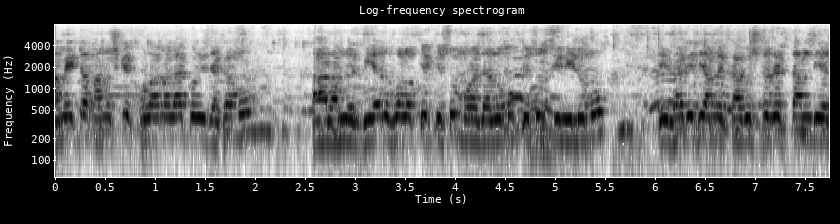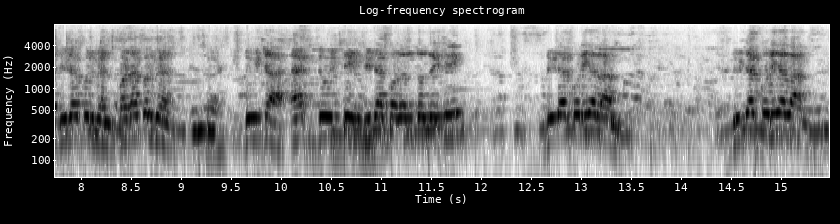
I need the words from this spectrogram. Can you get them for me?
আমি এটা মানুষকে খোলামেলা করে দেখাবো। আর আমরা বিয়ার উপলক্ষে কিছু ময়দা লমুক কিছু চিনি লমুক এইভাবে যে আপনি কাগজটার টান দিয়ে দুইটা করবেন, কয়টা করবেন? দুইটা। এক, দুই, তিন, দুইটা করেন তো দেখি। দুইটা করিয়া লান। দুইটা করিয়া লান।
